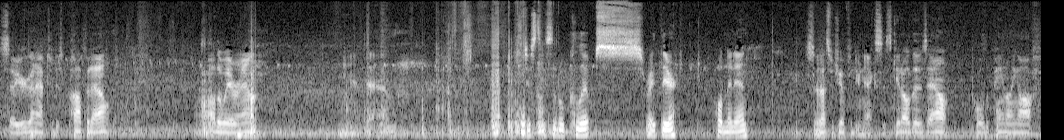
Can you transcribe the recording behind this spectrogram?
So you're going to have to just pop it out all the way around. And um, just these little clips right there holding it in. So that's what you have to do next is get all those out, pull the paneling off.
